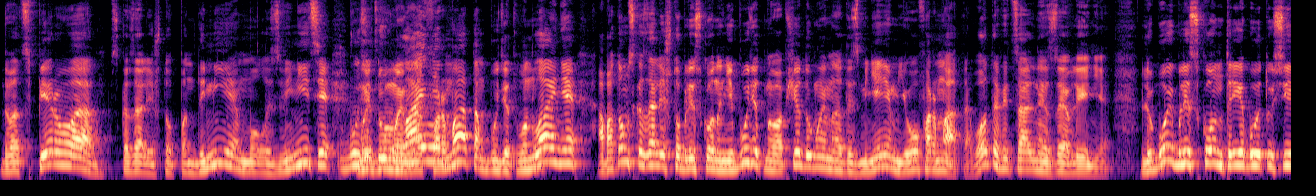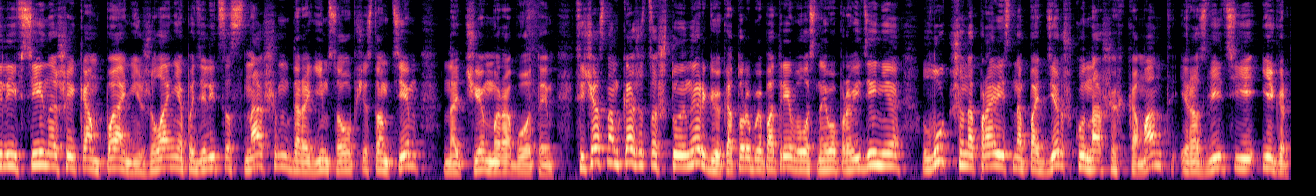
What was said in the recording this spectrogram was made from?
2021, сказали, что пандемия, мол, извините, Будет мы думаем над форматом, будет в онлайне, а потом сказали, что BlizzCon не будет, мы вообще думаем над изменением его формата. Вот официальное заявление. Любой BlizzCon требует усилий всей нашей компании, желания поделиться с нашим дорогим сообществом тем, над чем мы работаем. Сейчас нам кажется, кажется, что энергию, которая бы потребовалась на его проведение, лучше направить на поддержку наших команд и развитие игр.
